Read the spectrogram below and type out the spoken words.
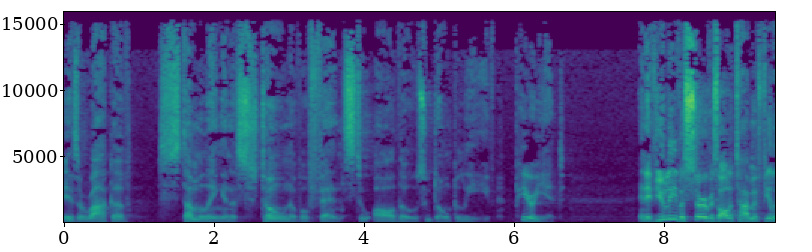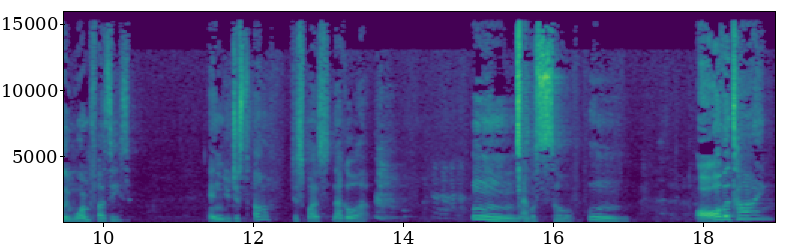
is a rock of stumbling and a stone of offense to all those who don't believe. Period. And if you leave a service all the time and feeling warm fuzzies, and you just, oh, just want to snuggle up. Mmm, that was so, mmm. All the time,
